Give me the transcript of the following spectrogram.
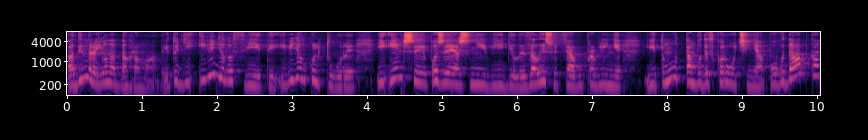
один район, одна громада. І тоді і відділ освіти, і відділ культури, і інші пожежні відділи залишаться в управлінні, і тому там буде скорочення по видаткам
